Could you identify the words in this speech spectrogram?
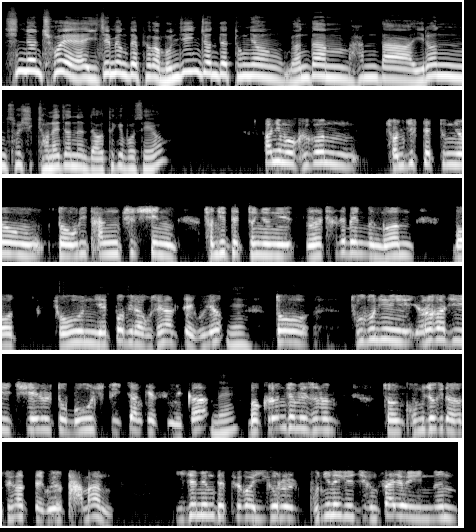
신년 초에 이재명 대표가 문재인 전 대통령 면담한다, 이런 소식 전해졌는데 어떻게 보세요? 아니 뭐 그건 전직 대통령 또 우리 당 출신 전직 대통령을 찾아뵙는 건 뭐 좋은 예법이라고 생각되고요. 네, 또두 분이 여러 가지 지혜를 또 모을 수도 있지 않겠습니까? 네, 뭐 그런 점에서는 전 고무적이라고 생각되고요. 다만 이재명 대표가 이거를 본인에게 지금 쌓여 있는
